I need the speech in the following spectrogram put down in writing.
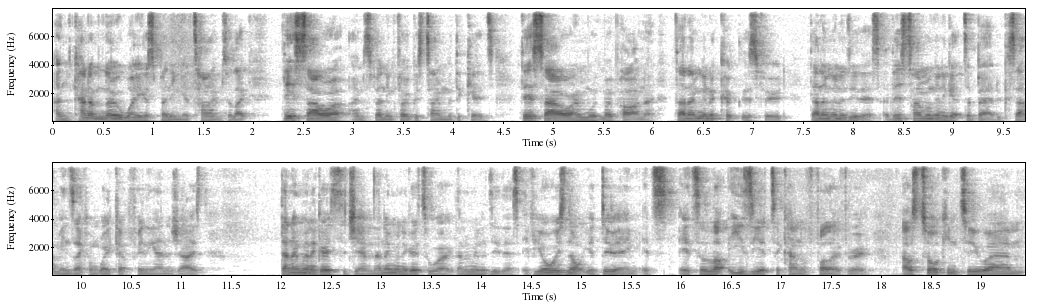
and kind of know where you're spending your time. So like this hour I'm spending focused time with the kids. This hour I'm with my partner. Then I'm going to cook this food. Then I'm going to do this. At this time I'm going to get to bed because that means I can wake up feeling energized. Then I'm going to go to the gym. Then I'm going to go to work. Then I'm going to do this. If you always know what you're doing, it's it's a lot easier to kind of follow through. I was talking to um,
